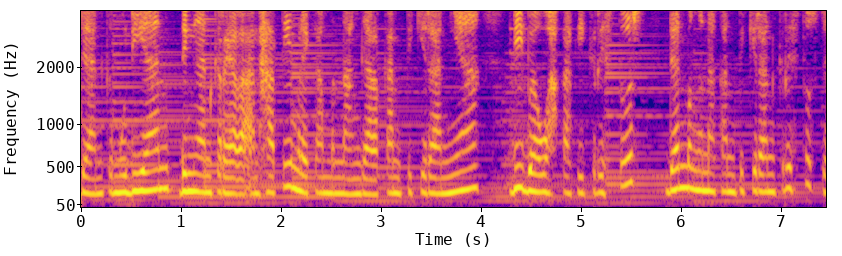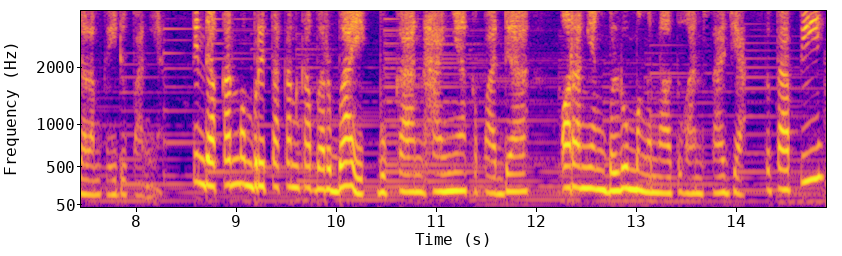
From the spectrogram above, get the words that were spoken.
Dan kemudian dengan kerelaan hati mereka menanggalkan pikirannya di bawah kaki Kristus dan mengenakan pikiran Kristus dalam kehidupannya. Tindakan memberitakan kabar baik bukan hanya kepada orang yang belum mengenal Tuhan saja, tetapi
